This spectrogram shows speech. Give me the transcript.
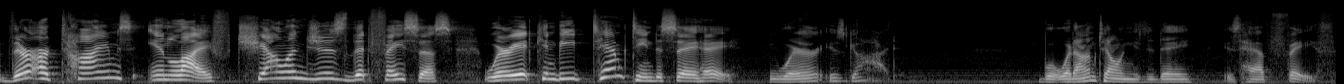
There are times in life, challenges that face us, where it can be tempting to say, hey, where is God? But what I'm telling you today is have faith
